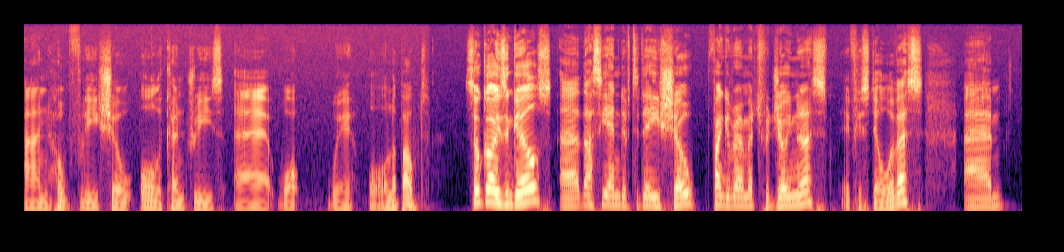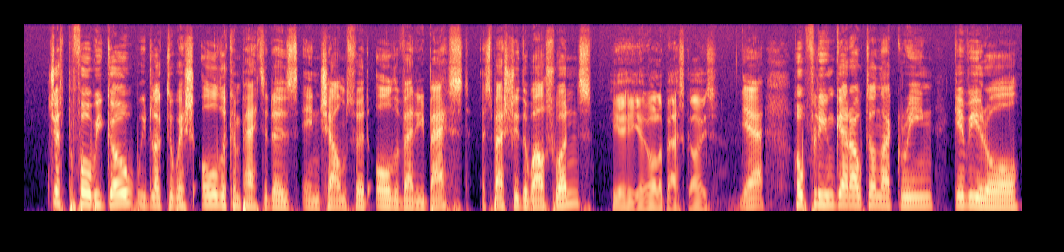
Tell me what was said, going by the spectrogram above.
and hopefully show all the countries uh, what we're all about. So, guys and girls, uh, that's the end of today's show. Thank you very much for joining us, if you're still with us. Um, just before we go, we'd like to wish all the competitors in Chelmsford all the very best, especially the Welsh ones. Yeah, here, all the best, guys. Yeah, hopefully you can get out on that green, give it your all,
